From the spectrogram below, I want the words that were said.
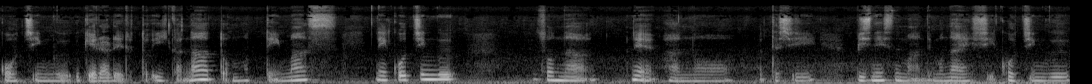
コーチング受けられるといいかなと思っています。ね、コーチングそんなねあの私ビジネスマンでもないしコーチング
